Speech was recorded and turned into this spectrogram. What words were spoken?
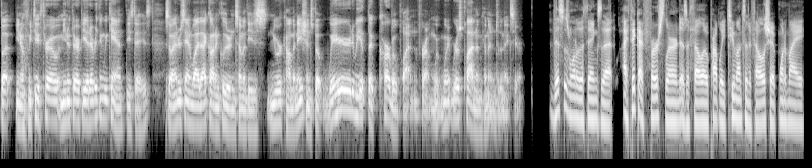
But, you know, we do throw immunotherapy at everything we can these days. So I understand why that got included in some of these newer combinations. But where do we get the carboplatin from? Where, where's platinum coming into the mix here? This is one of the things that I think I first learned as a fellow, probably two months into fellowship. One of my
